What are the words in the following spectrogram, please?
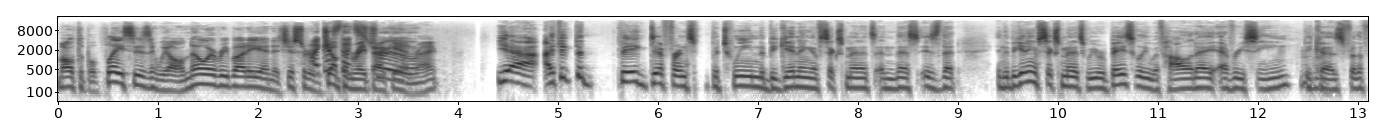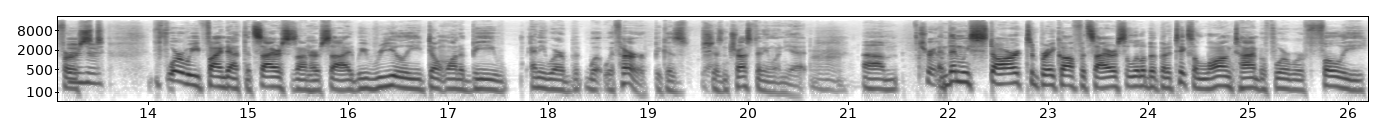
multiple places, and we all know everybody, and it's just sort of I jumping right that's back in, right? Yeah, I think the big difference between the beginning of Six Minutes and this is that in the beginning of Six Minutes, we were basically with Holiday every scene mm-hmm. because for the mm-hmm. 1st before we find out that Cyrus is on her side, we really don't want to be anywhere but with her because she doesn't trust anyone yet. Mm-hmm. Um, true. And then we start to break off with Cyrus a little bit, but it takes a long time before we're fully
